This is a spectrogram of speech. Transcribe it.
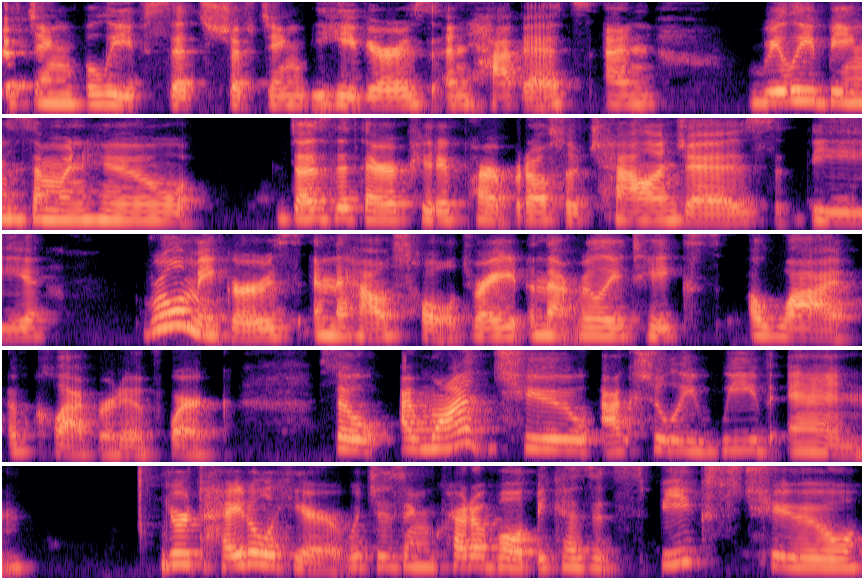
yeah. shifting beliefs, it's shifting behaviors and habits, and really being someone who does the therapeutic part, but also challenges the rule makers in the household, right? And that really takes a lot of collaborative work. So I want to actually weave in your title here, which is incredible because it speaks to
